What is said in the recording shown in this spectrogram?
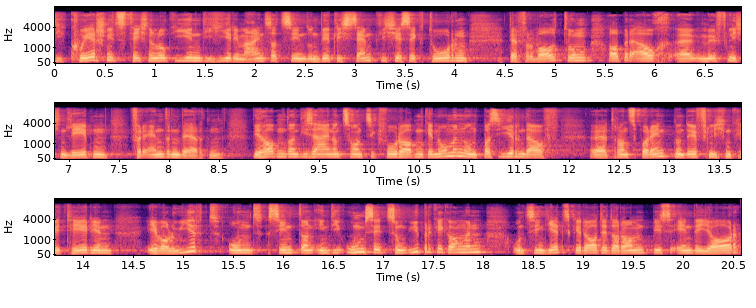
die Querschnittstechnologien, die hier im Einsatz sind und wirklich sämtliche Sektoren der Verwaltung, aber auch äh, im öffentlichen Leben verändern werden. Wir haben dann diese 21 Vorhaben genommen und basierend auf äh, transparenten und öffentlichen Kriterien evaluiert und sind dann in die Umsetzung übergegangen und sind jetzt gerade daran, bis Ende Jahr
